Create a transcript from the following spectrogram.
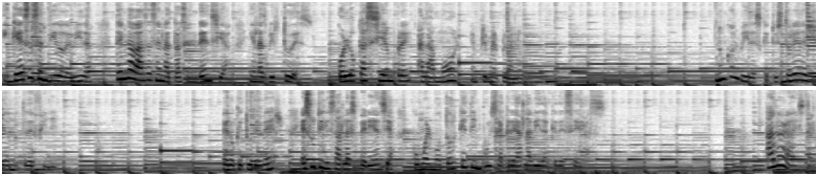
y que ese sentido de vida tenga bases en la trascendencia y en las virtudes. Coloca siempre al amor en primer plano. Nunca olvides que tu historia de vida no te define, pero que tu deber es utilizar la experiencia como el motor que te impulse a crear la vida que deseas. Albert Einstein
